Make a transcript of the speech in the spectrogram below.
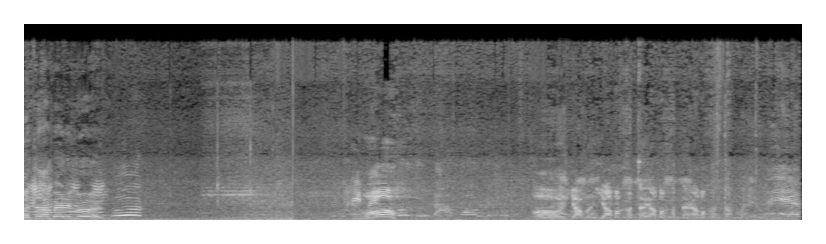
베트남 mày. 아, 어, 야박, 야박 같다, 야박 같다, 야박 같다. Nè,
